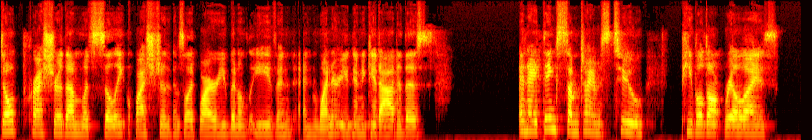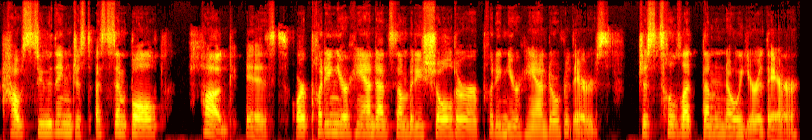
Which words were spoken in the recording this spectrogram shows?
Don't pressure them with silly questions like, why are you going to leave? And, and when are you going to get out of this? And I think sometimes too, people don't realize how soothing just a simple hug is, or putting your hand on somebody's shoulder or putting your hand over theirs, just to let them know you're there.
